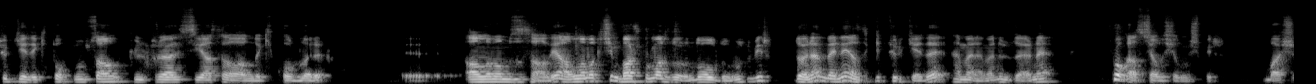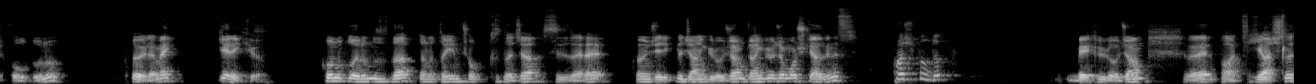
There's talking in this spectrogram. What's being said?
Türkiye'deki toplumsal, kültürel, siyasal alandaki kodları e, anlamamızı sağlayan, anlamak için başvurmak zorunda olduğumuz bir dönem ve ne yazık ki Türkiye'de hemen hemen üzerine çok az çalışılmış bir başlık olduğunu söylemek gerekiyor. Konuklarımızı da tanıtayım çok kısaca sizlere. Öncelikle Cangir Hocam. Cangir Hocam hoş geldiniz. Hoş bulduk. Behlül Hocam ve Fatih Yaşlı.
